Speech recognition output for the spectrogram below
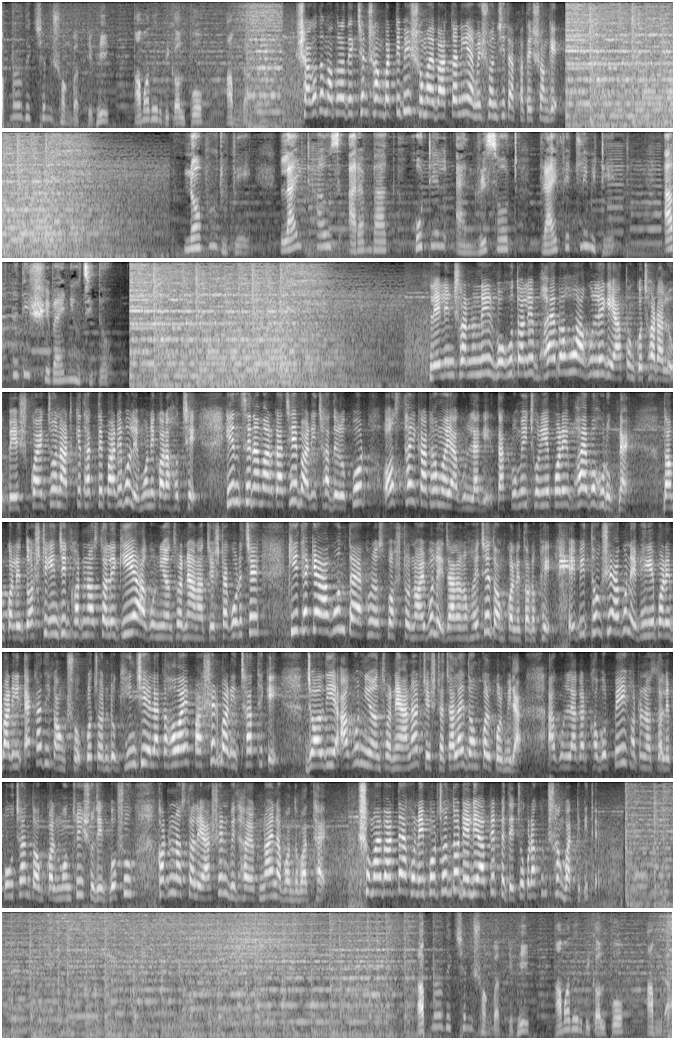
আপনারা দেখছেন সংবাদ টিভি আমাদের বিকল্প আমরা। স্বাগতম আপনারা দেখছেন সংবাদ টিভি। সময় বার্তা নিয়ে আমি সঞ্চিত আপনাদের সঙ্গে। নবরূপে light house Arambagh hotel and resort private limited. আপনাদের সেবায় নিয়োজিত। লেলিন সরণির বহুতলে ভয়াবহ আগুন লেগে আতঙ্ক ছড়ালো। বেশ কয়েকজন আটকে থাকতে পারে বলে মনে করা হচ্ছে। হিন্দ সিনেমার কাছে বাড়ি ছাদের ওপর অস্থায়ী কাঠামোয় আগুন লাগে। তা ক্রমেই ছড়িয়ে পড়ে ভয়াবহ রূপ নেয়। দমকলের দশটি ইঞ্জিন ঘটনাস্থলে গিয়ে আগুন নিয়ন্ত্রণে আনার চেষ্টা করেছে। কি থেকে আগুন তা এখনও স্পষ্ট নয় বলে জানানো হয়েছে দমকলের তরফে। এই বিধ্বংসী আগুনে ভেঙে পড়ে বাড়ির একাধিক অংশ। প্রচণ্ড ঘিঞ্জি এলাকা হওয়ায় পাশের বাড়ির ছাদ থেকে জল দিয়ে আগুন নিয়ন্ত্রণে আনার চেষ্টা চালায় দমকল কর্মীরা। আগুন লাগার খবর পেয়ে ঘটনাস্থলে পৌঁছান দমকল মন্ত্রী সুজিত বসু। ঘটনাস্থলে আসেন বিধায়ক নয়না বন্দ্যোপাধ্যায়। সময় বার্তা এখন এই পর্যন্ত। ডেলি আপডেট পেতে চোখ রাখুন সংবাদ টিভিতে। আপনারা দেখছেন সংবাদ টিভি আমাদের বিকল্প আমরা।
